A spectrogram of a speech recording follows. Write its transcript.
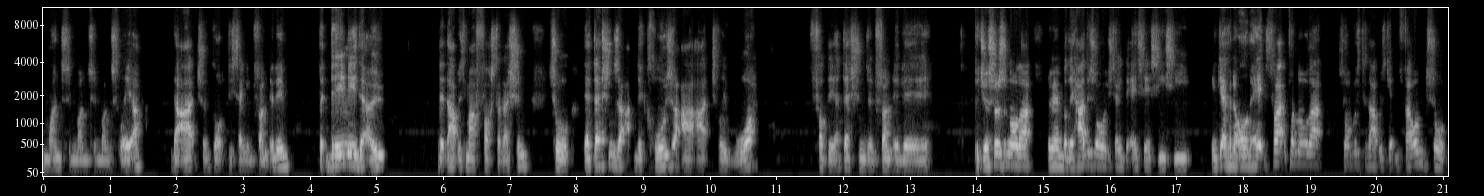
months and months and months later that I actually got to sing in front of them. But they made it out that that was my first audition. So the auditions, that the clothes that I actually wore for the auditions in front of the producers and all that. Remember, they had us all outside the SECC and giving it all the X Factor and all that. So obviously that was getting filmed. So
